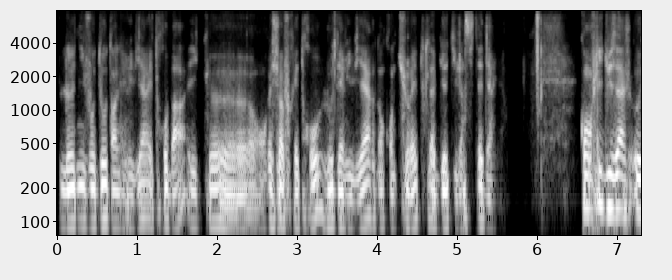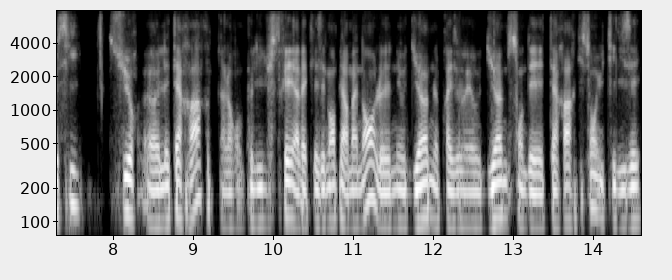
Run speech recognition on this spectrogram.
le niveau d'eau dans les rivières est trop bas et qu'on réchaufferait trop l'eau des rivières, donc on tuerait toute la biodiversité derrière. Conflit d'usage aussi sur euh, les terres rares. Alors, on peut l'illustrer avec les aimants permanents. Le néodyme, le praséodyme sont des terres rares qui sont utilisées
